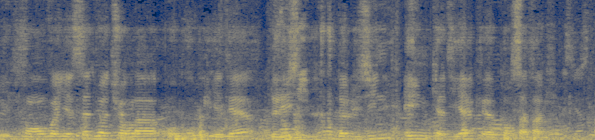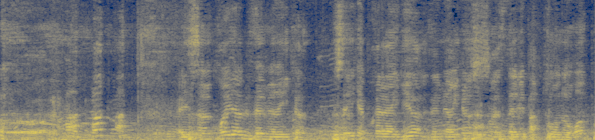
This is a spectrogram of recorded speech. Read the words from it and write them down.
ils ont envoyé cette voiture-là au propriétaire de l'usine et une Cadillac pour sa femme. et c'est incroyable les Américains. Vous savez qu'après la guerre, les Américains se sont installés partout en Europe,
